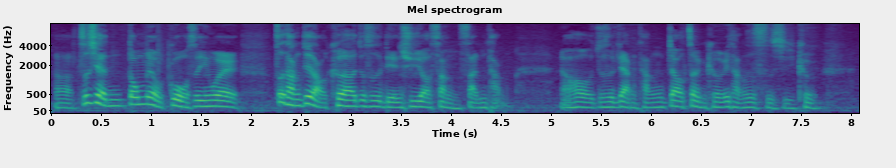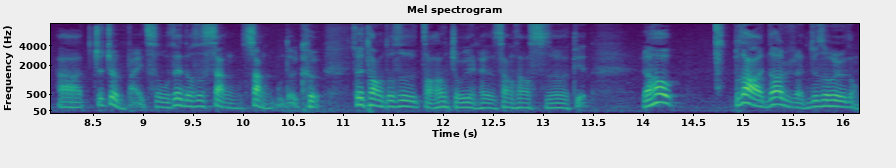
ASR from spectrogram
啊！之前都没有过，是因为这堂电脑课它就是连续要上三堂，然后就是两堂叫正课，一堂是实习课啊，就就很白痴。我之前都是上上午的课，所以通常都是早上九点开始上，上十二点。然后不知道你知道人就是会有一种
